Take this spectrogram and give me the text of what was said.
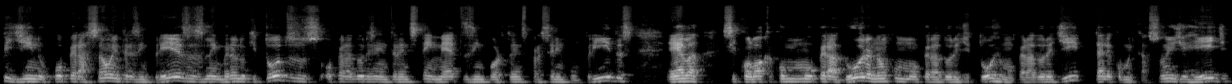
pedindo cooperação entre as empresas, lembrando que todos os operadores entrantes têm metas importantes para serem cumpridas. Ela se coloca como uma operadora, não como uma operadora de torre, uma operadora de telecomunicações, de rede,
